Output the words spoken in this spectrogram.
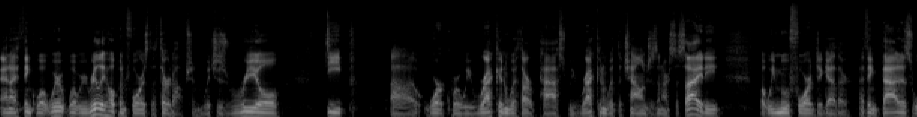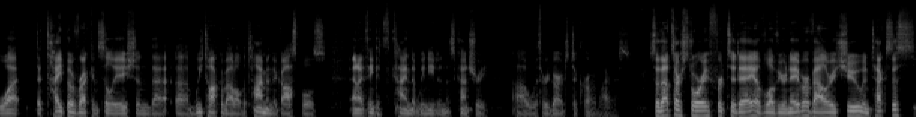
And I think what we're what we're really hoping for is the third option, which is real, deep uh, work where we reckon with our past, we reckon with the challenges in our society, but we move forward together. I think that is what the type of reconciliation that um, we talk about all the time in the Gospels, and I think it's the kind that we need in this country uh, with regards to coronavirus. So that's our story for today of Love Your Neighbor, Valerie Chu in Texas,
